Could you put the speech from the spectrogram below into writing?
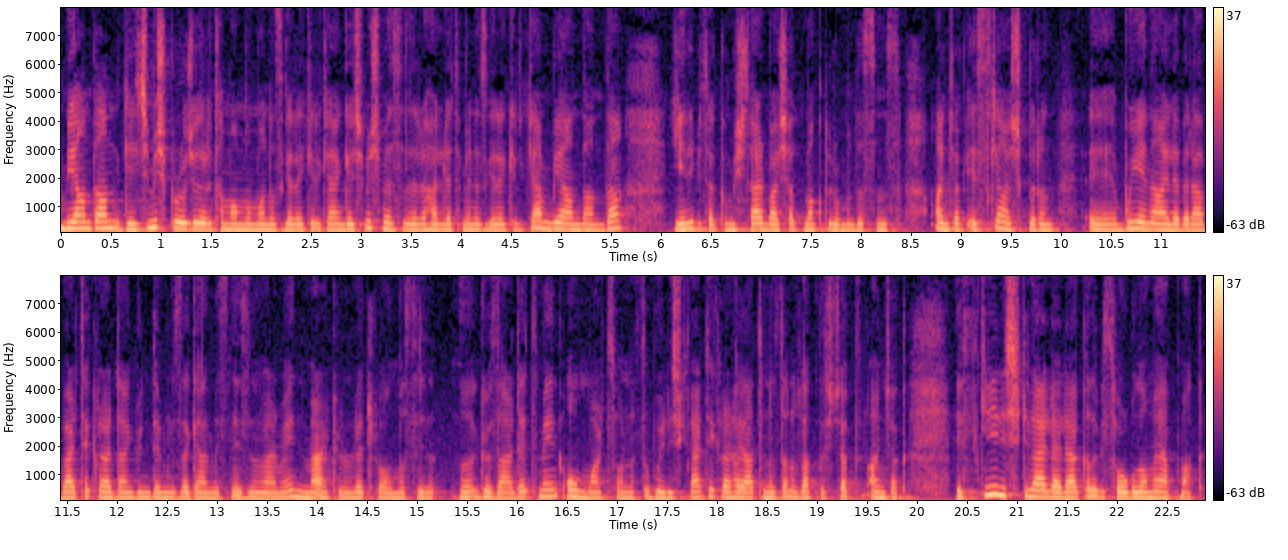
bir yandan geçmiş projeleri tamamlamanız gerekirken, geçmiş meseleleri halletmeniz gerekirken bir yandan da yeni bir takım işler başlatmak durumundasınız. Ancak eski aşkların e, bu yeni ayla beraber tekrardan gündeminize gelmesine izin vermeyin. Merkür'ün retro olmasını göz ardı etmeyin. 10 Mart sonrası bu ilişkiler tekrar hayatınızdan uzaklaşacaktır. Ancak eski ilişkilerle alakalı bir sorgulama yapmak,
